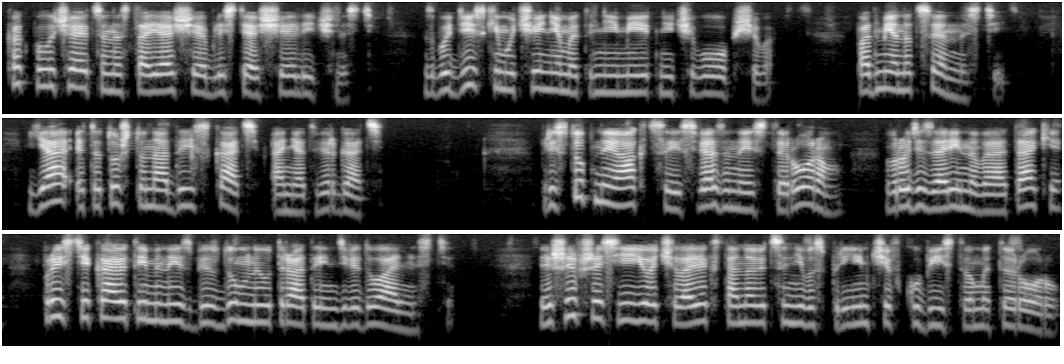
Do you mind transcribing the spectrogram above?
как получается настоящая блестящая личность. С буддийским учением это не имеет ничего общего. Подмена ценностей. «Я» — это то, что надо искать, а не отвергать. Преступные акции, связанные с террором, вроде Зариновой атаки, проистекают именно из бездумной утраты индивидуальности. Лишившись ее, человек становится невосприимчив к убийствам и террору.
